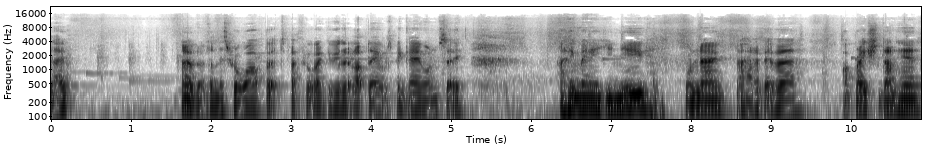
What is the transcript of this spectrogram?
Hello. I not done this for a while, but I thought I'd give you a little update of what's been going on. So, I think many of you knew or know I had a bit of a operation done here,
